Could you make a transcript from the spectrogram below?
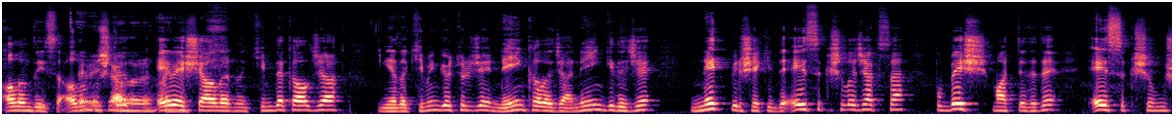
alındıysa alınmıştır. eşyaları, Ev eşyalarının kimde kalacağı ya da kimin götüreceği, neyin kalacağı, neyin gideceği net bir şekilde el sıkışılacaksa bu 5 maddede de el sıkışılmış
